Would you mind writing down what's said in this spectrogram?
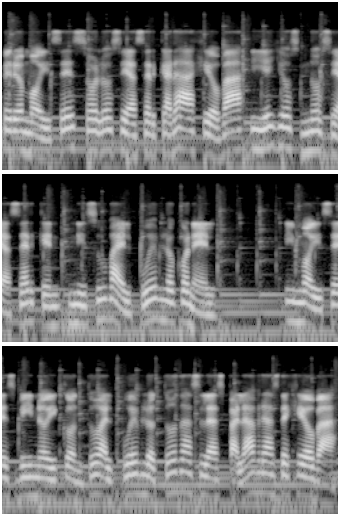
Pero Moisés solo se acercará a Jehová, y ellos no se acerquen, ni suba el pueblo con él. Y Moisés vino y contó al pueblo todas las palabras de Jehová.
